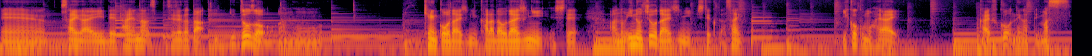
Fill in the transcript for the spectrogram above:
えー、災害で大変な先生方、どうぞ、あの健康を大事に、体を大事にして、あの命を大事にしてください。一刻も早い回復を願っています。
